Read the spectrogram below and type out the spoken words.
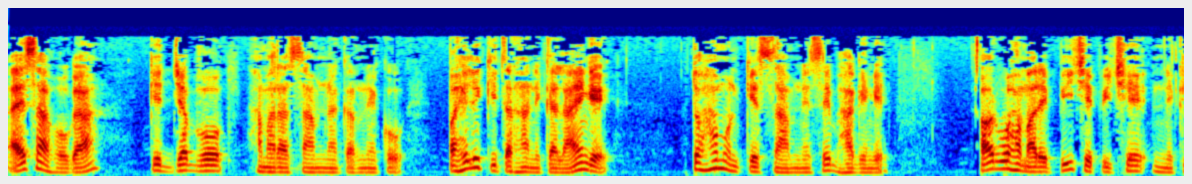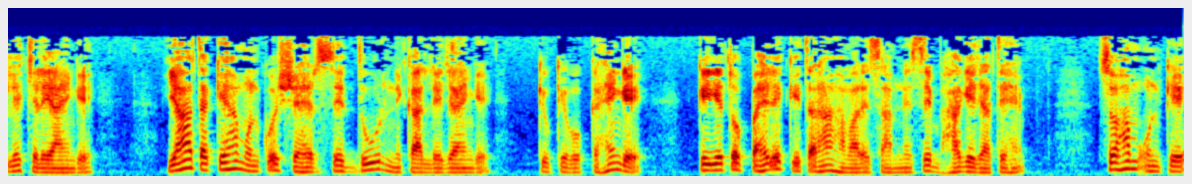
ایسا ہوگا کہ جب وہ ہمارا سامنا کرنے کو پہلے کی طرح نکل آئیں گے، تو ہم ان کے سامنے سے بھاگیں گے اور وہ ہمارے پیچھے پیچھے نکلے چلے آئیں گے۔ یہاں تک کہ ہم ان کو شہر سے دور نکال لے جائیں گے، کیونکہ وہ کہیں گے کہ یہ تو پہلے کی طرح ہمارے سامنے سے بھاگے جاتے ہیں۔ سو ہم ان کے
